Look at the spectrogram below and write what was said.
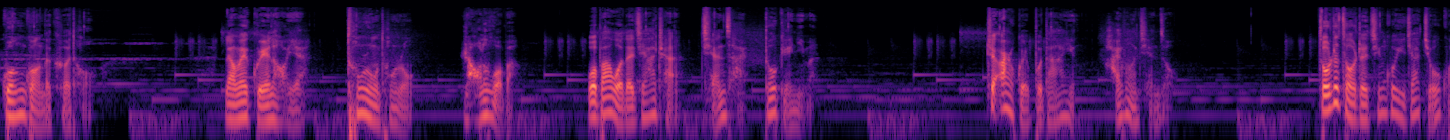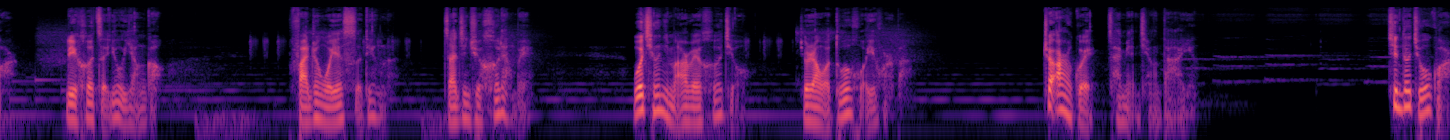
咣咣的磕头。两位鬼老爷，通融通融，饶了我吧，我把我的家产钱财都给你们。这二鬼不答应，还往前走。走着走着，经过一家酒馆，李和子又央告：“反正我也死定了，咱进去喝两杯，我请你们二位喝酒，就让我多活一会儿吧。”这二鬼才勉强答应。进得酒馆。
